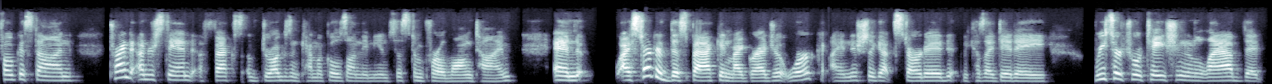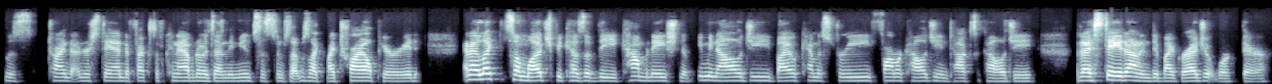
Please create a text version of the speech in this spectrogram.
focused on trying to understand effects of drugs and chemicals on the immune system for a long time. And I started this back in my graduate work. I initially got started because I did a research rotation in a lab that was trying to understand effects of cannabinoids on the immune system. So that was like my trial period. And I liked it so much because of the combination of immunology, biochemistry, pharmacology, and toxicology that I stayed on and did my graduate work there.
